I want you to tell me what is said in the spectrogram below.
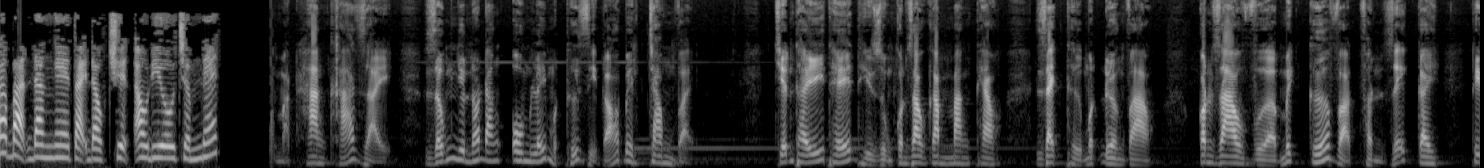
Các bạn đang nghe tại đọc audio net Mặt hang khá dày, giống như nó đang ôm lấy một thứ gì đó bên trong vậy. Chiến thấy thế thì dùng con dao găm mang theo, rạch thử một đường vào. Con dao vừa mới cứa vào phần rễ cây thì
